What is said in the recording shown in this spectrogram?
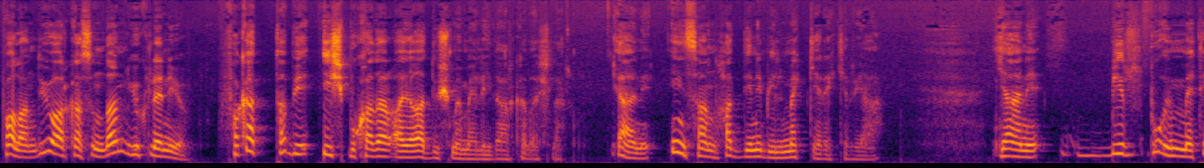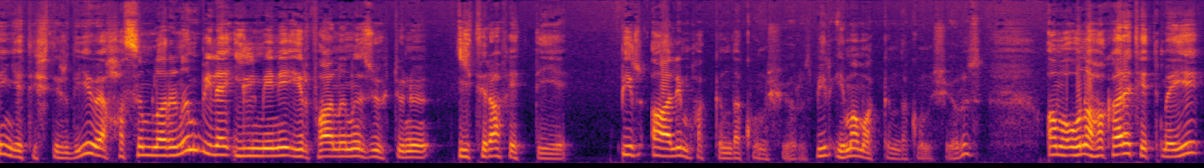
falan diyor arkasından yükleniyor. Fakat tabi iş bu kadar ayağa düşmemeliydi arkadaşlar. Yani insan haddini bilmek gerekir ya. Yani bir bu ümmetin yetiştirdiği ve hasımlarının bile ilmini, irfanını, zühdünü itiraf ettiği bir alim hakkında konuşuyoruz. Bir imam hakkında konuşuyoruz. Ama ona hakaret etmeyi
